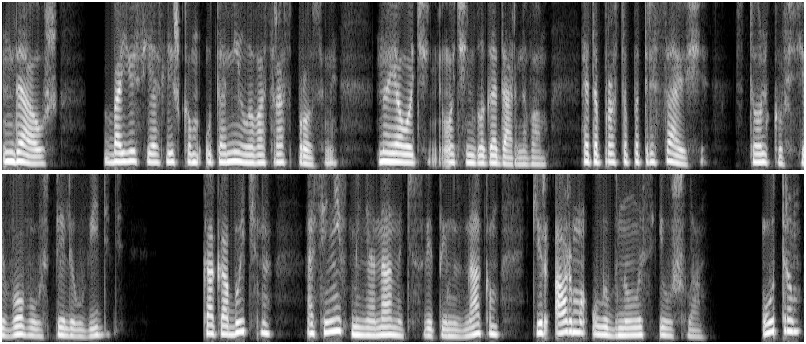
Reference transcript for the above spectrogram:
Да уж, боюсь, я слишком утомила вас расспросами — но я очень-очень благодарна вам. Это просто потрясающе. Столько всего вы успели увидеть. Как обычно, осенив меня на ночь святым знаком, Кир Арма улыбнулась и ушла. Утром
